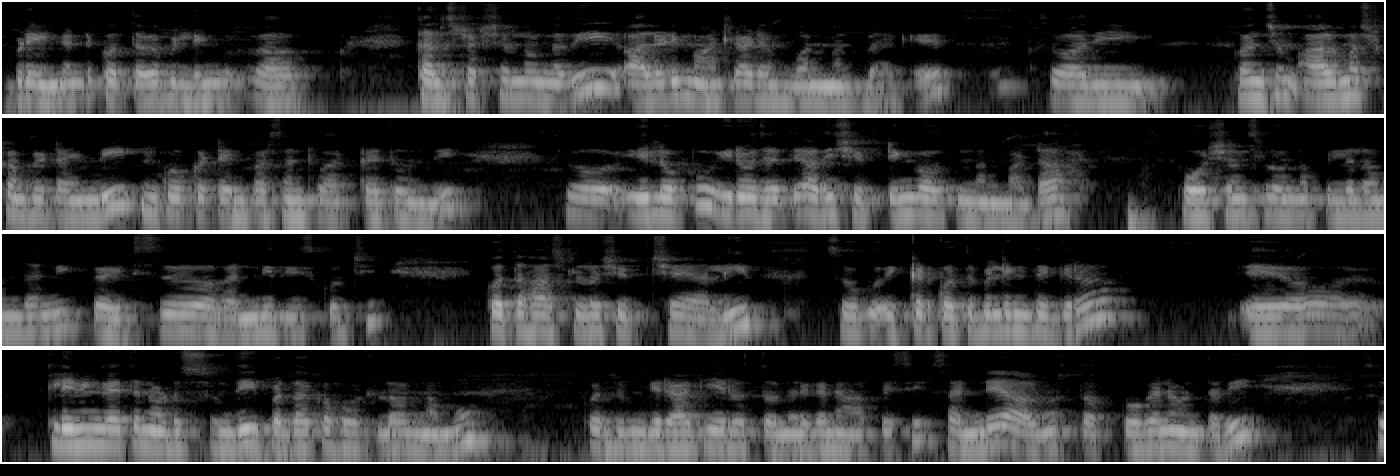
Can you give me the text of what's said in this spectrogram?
ఇప్పుడు ఏంటంటే కొత్తగా బిల్డింగ్ కన్స్ట్రక్షన్లో ఉన్నది. ఆల్రెడీ మాట్లాడాము వన్ మంత్ బ్యాకే. సో అది కొంచెం ఆల్మోస్ట్ కంప్లీట్ అయింది. ఇంకొక టెన్ పర్సెంట్ వర్క్ అయితే ఉంది. సో ఈలోపు ఈరోజు అయితే అది షిఫ్టింగ్ అవుతుందన్నమాట. పోర్షన్స్లో ఉన్న పిల్లలందరినీ గైడ్స్ అవన్నీ తీసుకొచ్చి కొత్త హాస్టల్లో షిఫ్ట్ చేయాలి. సో ఇక్కడ కొత్త బిల్డింగ్ దగ్గర క్లీనింగ్ అయితే నడుస్తుంది. ఇప్పటిదాకా హోటల్లో ఉన్నాము. కొంచెం గిరాకీ ఈరోజు తొందరగానే ఆపేసి సండే ఆల్మోస్ట్ తక్కువగానే ఉంటుంది. సో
